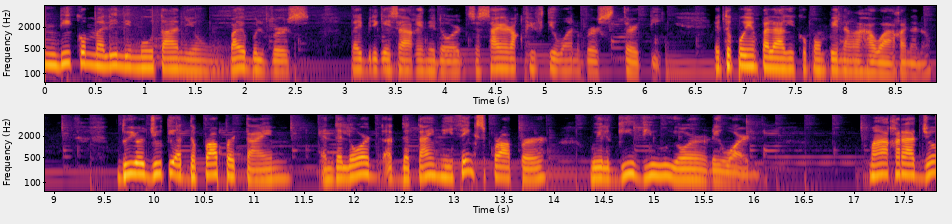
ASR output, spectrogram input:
hindi ko malilimutan yung Bible verse na ibigay sa akin ni Lord sa Sirach 51 verse 30. Ito po yung palagi ko pong pinangahawakan. Ano? Do your duty at the proper time and the Lord at the time He thinks proper will give you your reward. Mga karadyo,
